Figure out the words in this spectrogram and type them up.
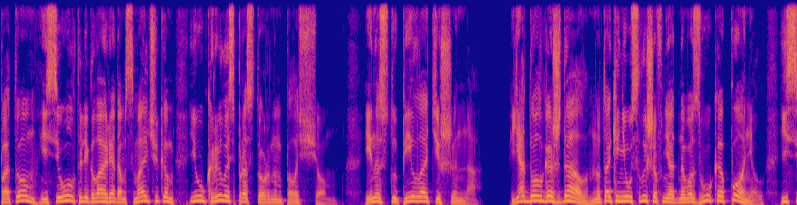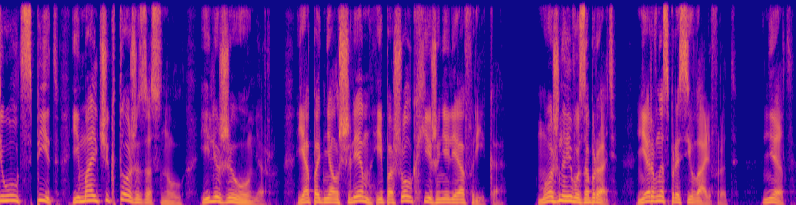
Потом Исиулт легла рядом с мальчиком и укрылась просторным плащом. И наступила тишина. Я долго ждал, но так и не услышав ни одного звука, понял, Исиулт спит, и мальчик тоже заснул, или же умер. Я поднял шлем и пошел к хижине Леофрика. «Можно его забрать?» – нервно спросил Альфред. «Нет».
